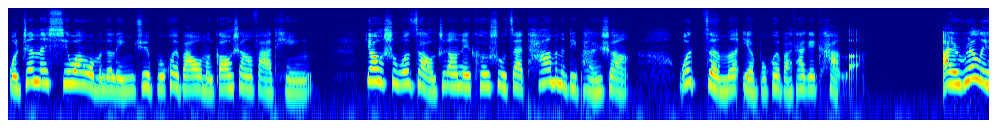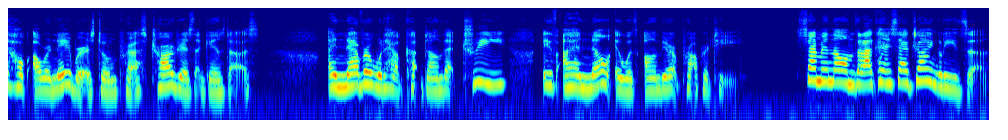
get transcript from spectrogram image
我真的希望我们的邻居不会把我们告上法庭。要是我早知道那棵树在他们的地盘上，我怎么也不会把它给砍了。 I really hope our neighbors don't press charges against us. I never would have cut down that tree if I had known it was on their property. 下面呢，我们再来看一下这样一个例子。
